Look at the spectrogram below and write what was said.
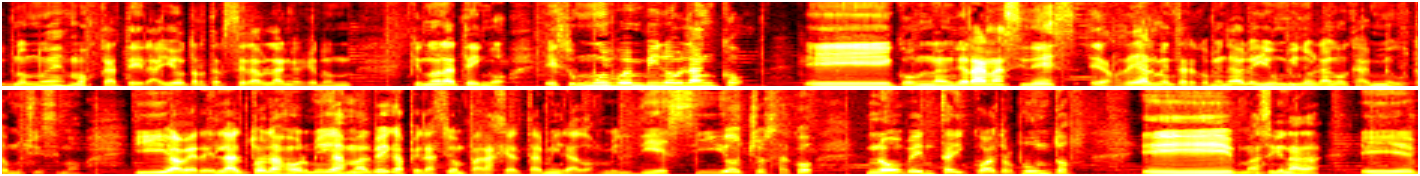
no, no es moscatera, hay otra tercera blanca que no, que no la tengo. Es un muy buen vino blanco. Eh, con una gran acidez, eh, realmente recomendable y un vino blanco que a mí me gusta muchísimo. Y a ver, el Alto de las Hormigas Malbec, apelación Paraje Altamira 2018, sacó 94 puntos. Eh, así que nada, eh,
